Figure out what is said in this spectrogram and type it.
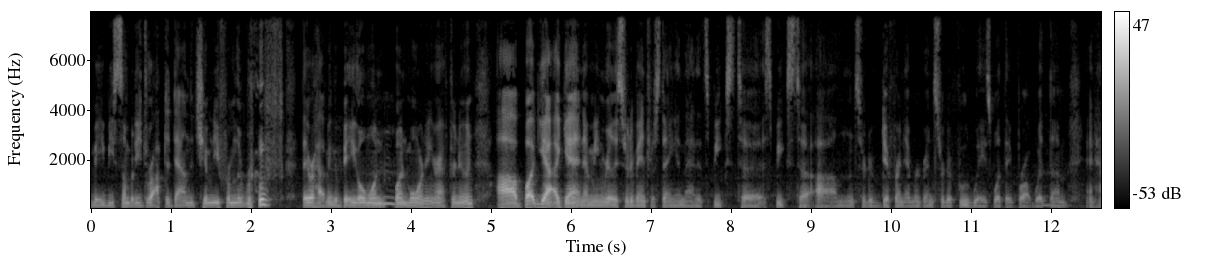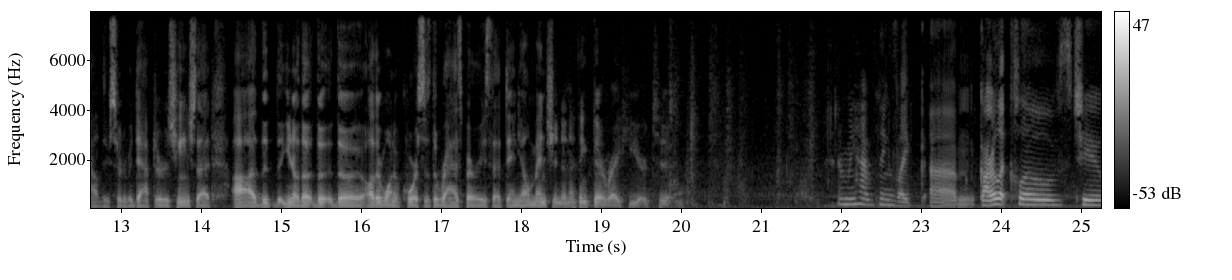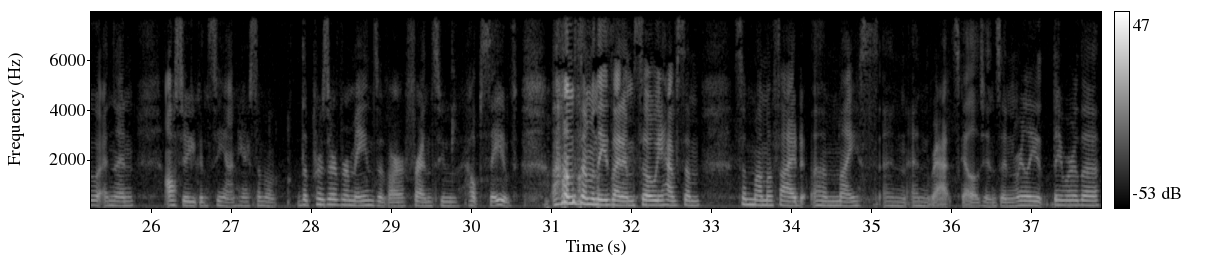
maybe somebody dropped it down the chimney from the roof. they were having a bagel one mm-hmm. one morning or afternoon. Uh, but yeah, again, I mean, really sort of interesting in that it speaks to speaks to um, sort of different immigrant sort of foodways, what they brought with mm-hmm. them, and how they sort of adapted or changed that. Uh, the, the, you know the, the the other one, of course, is the raspberries that Danielle mentioned, and I think they're right here too. And we have things like um, garlic cloves too, and then also you can see on here some of the preserved remains of our friends who helped save um, some of these items. So we have some some mummified um, mice and, and rat skeletons, and really they were the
